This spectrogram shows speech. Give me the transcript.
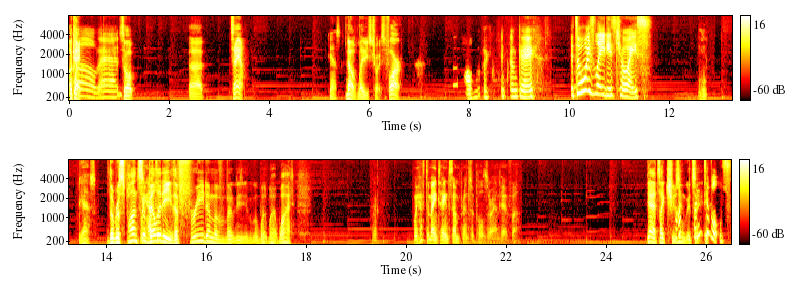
Okay, Oh man. so uh Sam. Yes. No, ladies' choice. Far. Oh, okay. It's always ladies' choice. Yes. The responsibility, the freedom of what, what, what? We have to maintain some principles around here. For Yeah, it's like What choosing it's it- principles?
